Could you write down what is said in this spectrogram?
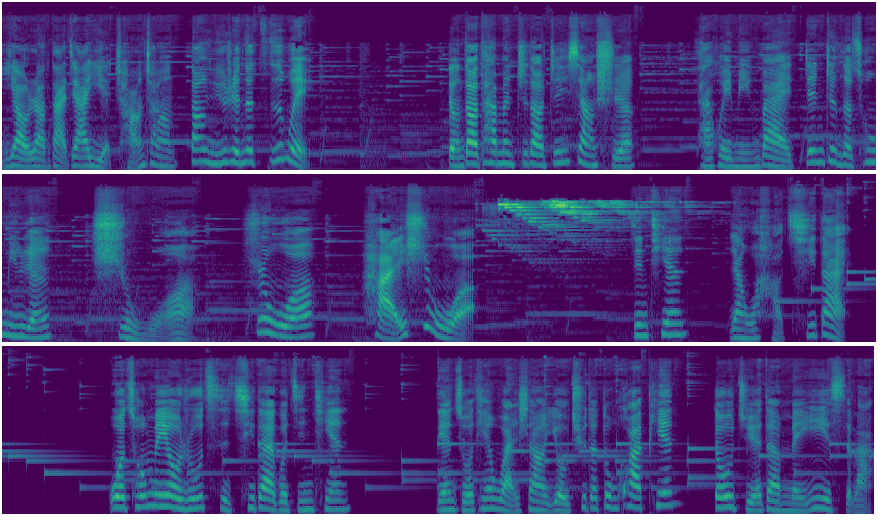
要让大家也尝尝当愚人的滋味。等到他们知道真相时，才会明白真正的聪明人是我，是我，还是我。今天让我好期待。我从没有如此期待过今天，连昨天晚上有趣的动画片都觉得没意思了。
